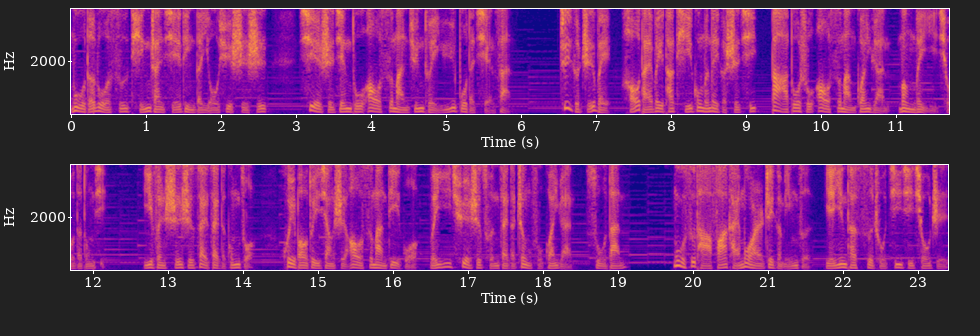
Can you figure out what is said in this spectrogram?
穆德洛斯停战协定的有序实施，切实监督奥斯曼军队余部的遣散。这个职位好歹为他提供了那个时期大多数奥斯曼官员梦寐以求的东西：一份实实在在的工作，汇报对象是奥斯曼帝国唯一确实存在的政府官员——苏丹。穆斯塔法·凯莫尔这个名字也因他四处积极求职，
